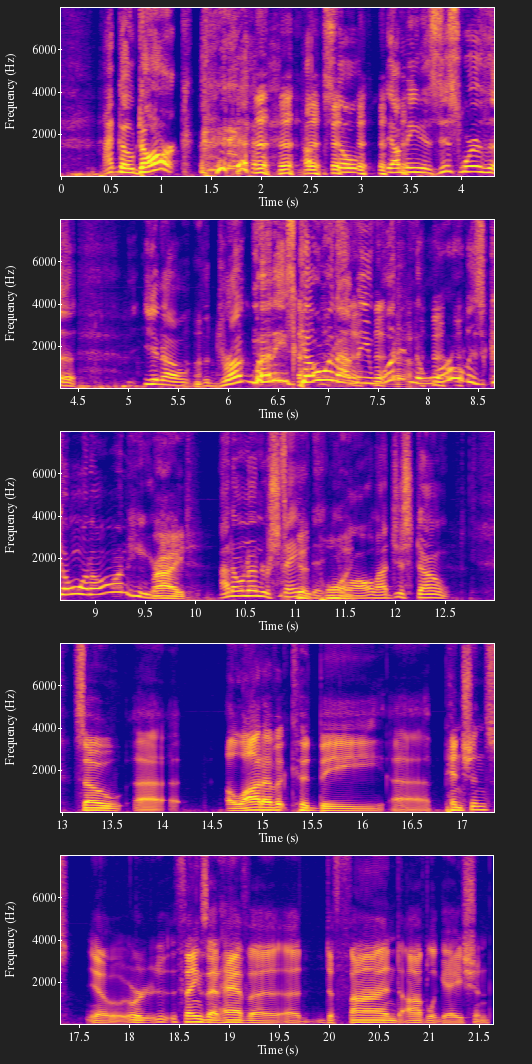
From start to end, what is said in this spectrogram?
I go dark. So I mean, is this where the you know the drug money's going? I mean, what in the world is going on here? Right. I don't understand it, point. you all. I just don't. So uh, a lot of it could be uh, pensions, you know, or things that have a, a defined obligation.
